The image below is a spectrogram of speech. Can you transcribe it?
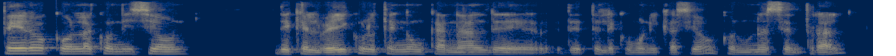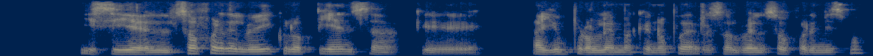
pero con la condición de que el vehículo tenga un canal de, de, telecomunicación con una central y si el software del vehículo piensa que hay un problema que no puede resolver el software mismo,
